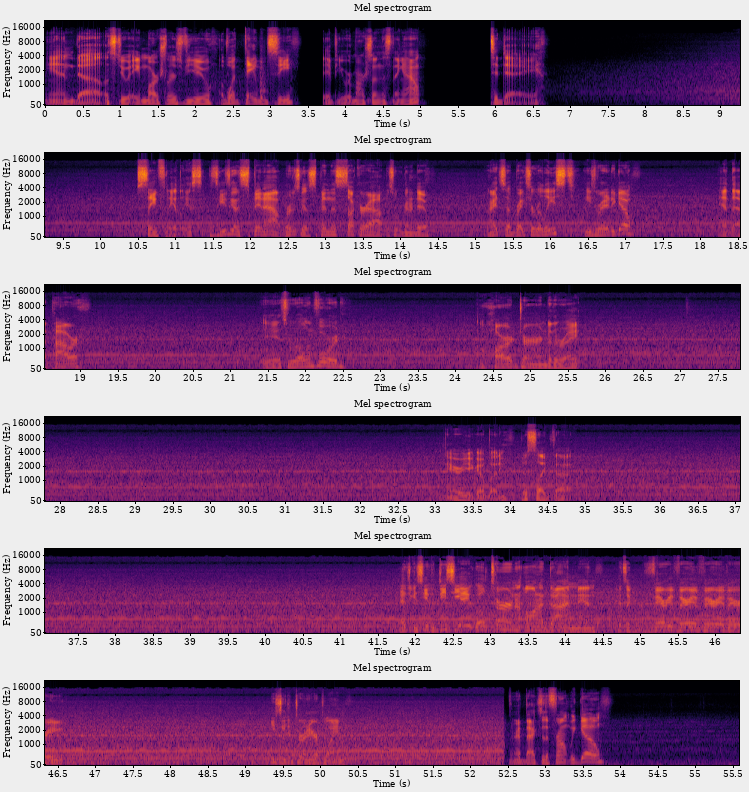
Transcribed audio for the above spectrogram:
And uh, let's do a marshaller's view of what they would see if you were marshaling this thing out today. Safely, at least. Because he's going to spin out. We're just going to spin this sucker out. That's what we're going to do. All right, so brakes are released. He's ready to go. Add that power. It's rolling forward. A hard turn to the right. There you go, buddy. Just like that. As you can see, the DC-8 will turn on a dime, man. It's a very, very, very, very easy to turn airplane. All right, back to the front we go.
